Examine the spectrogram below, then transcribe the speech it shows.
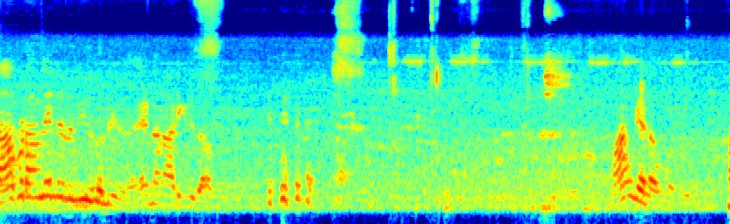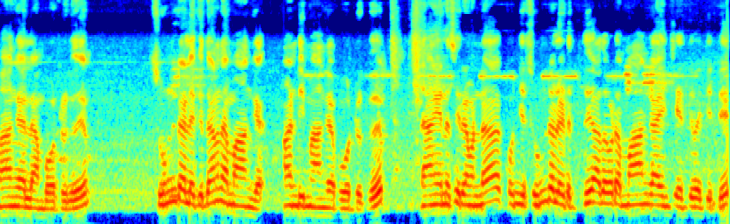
சாப்பிடாமலே ரிவ்யூ சொல்லிடுவேன் ஏன்னா நான் அடிக்கடி சாப்பிடுவேன் மாங்காய் எல்லாம் போட்டுருக்கேன் மாங்காய் எல்லாம் போட்டிருக்குது. சுண்டலுக்கு தான் அந்த மாங்காய் ஆண்டி மாங்காய் போட்டிருக்கு. நாங்கள் என்ன செய்கிறோம்னா கொஞ்சம் சுண்டல் எடுத்து அதோட மாங்காயும் சேர்த்து வச்சுட்டு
